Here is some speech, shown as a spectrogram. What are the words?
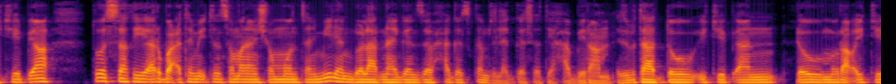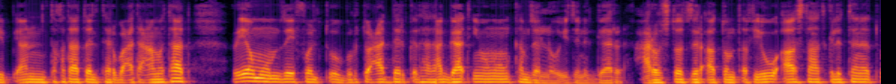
ኢትዮጵያ ተወሳኺ ኣርባዕተ ሚእትን ሰማንያን ሸሞንተን ሚልየን ዶላር ናይ ገንዘብ ሓገዝ ከም ዝለገሰት እያ ሓቢራ። ህዝብታት ደቡብ ኢትዮጵያን ደቡብ ምብራቕ ኢትዮጵያን ንተኸታተልቲ ኣርባዕተ ዓመታት ርእዮምዎም ዘይፈልጡ ብርቱዓት ደርቅታት ኣጋጢሞምዎም ከም ዘለዉ እዩ ዝንገር። ሓረስቶት ዝርኣቶም ጠፊኡ ኣስታት ክልተ ነጥቢ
